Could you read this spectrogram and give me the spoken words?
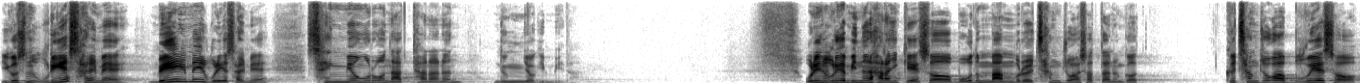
이것은 우리의 삶에 매일매일 우리의 삶에 생명으로 나타나는 능력입니다. 우리는 우리가 믿는 하나님께서 모든 만물을 창조하셨다는 것, 그 창조가 무에서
